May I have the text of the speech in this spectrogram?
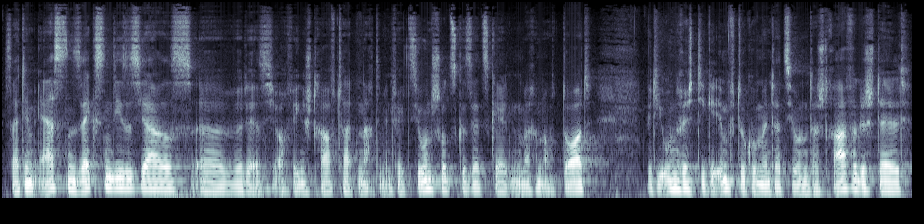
Seit dem 1.6. dieses Jahres äh, würde er sich auch wegen Straftaten nach dem Infektionsschutzgesetz geltend machen. Auch dort wird die unrichtige Impfdokumentation unter Strafe gestellt.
